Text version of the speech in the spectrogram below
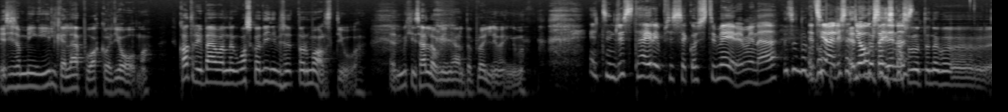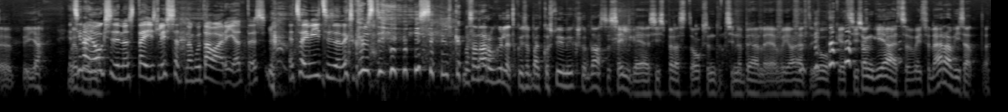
ja siis on mingi ilge läpu, hakkavad jooma. kadripäeval nagu oskavad inimesed normaalselt juua. et miks siis Halloweeni ajal peab lolli mängima? et sind lihtsalt häirib siis see kostümeerimine. et, nagu, et sina lihtsalt nagu jooksid ennast. nagu jah et sina jooksid ennast täis lihtsalt nagu tavariietes, et sa ei viitsi selleks kostüümi selga. ma saan aru küll, et kui sa paned kostüümi üks kord aastas selga ja siis pärast oksendad sinna peale ja, või ajad jooki, et siis ongi hea, et sa võid selle ära visata.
